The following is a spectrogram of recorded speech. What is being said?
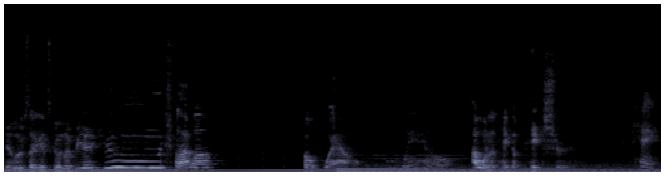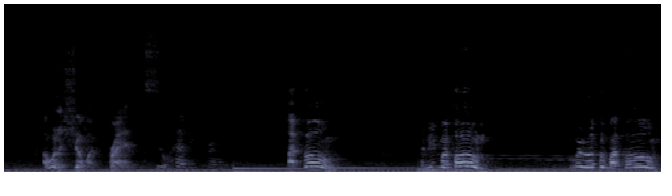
It looks like it's gonna be a huge flower. Oh wow. Wow. I want to take a picture. I can't. I want to show my friends. You don't have any friends. My phone. I need my phone. Where did I put my phone?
